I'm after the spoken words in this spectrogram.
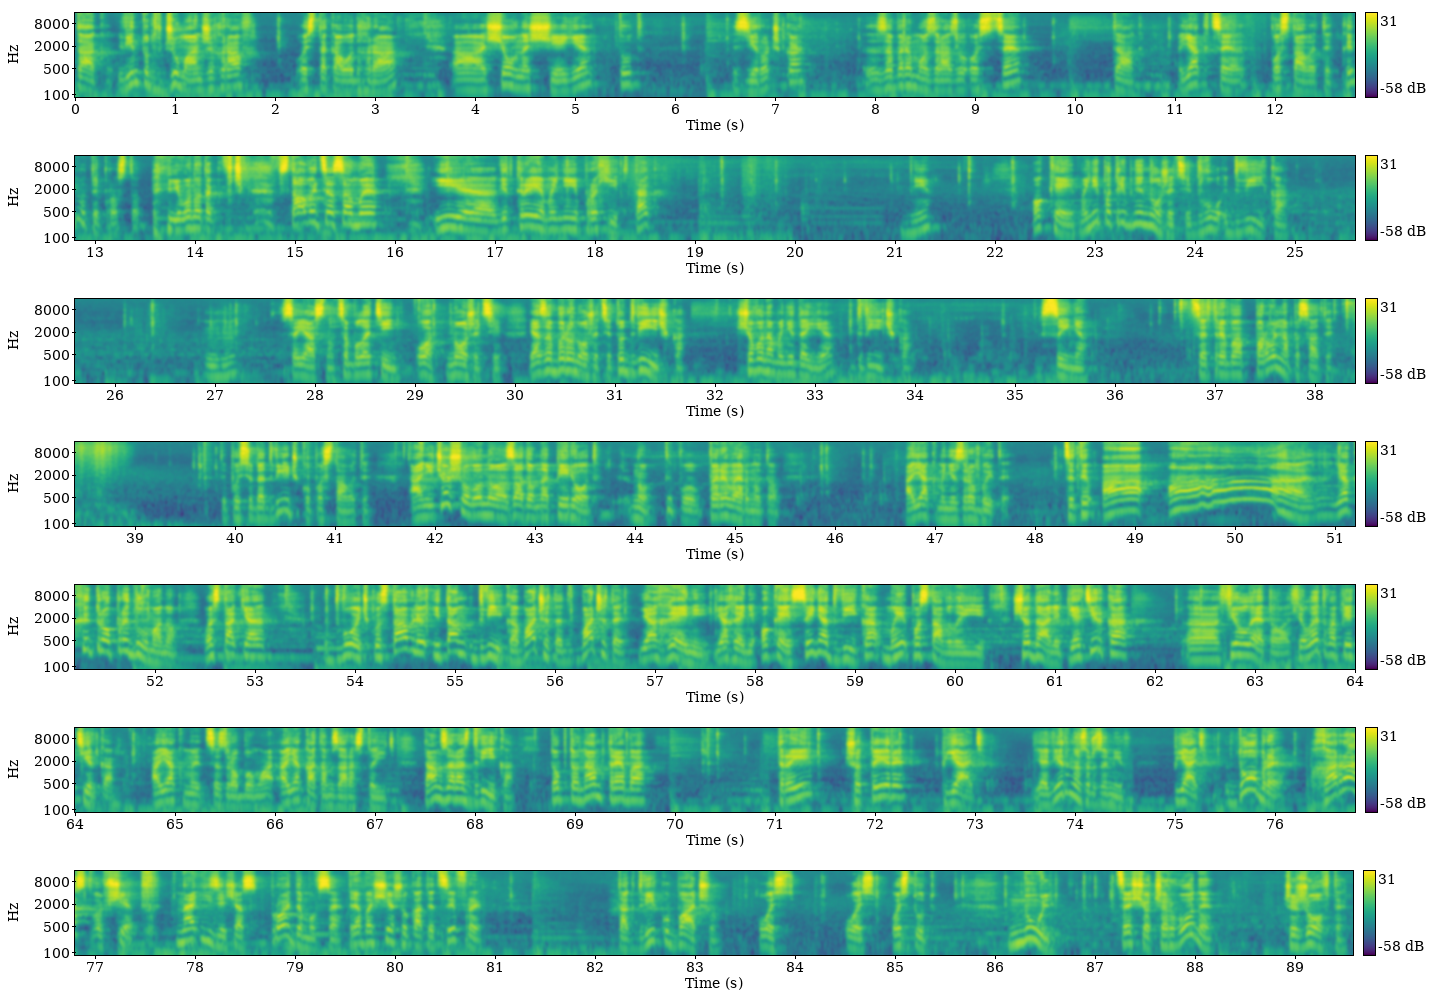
Так, він тут в Джуманджі грав. Ось така от гра. А, що в нас ще є тут? Зірочка. Заберемо зразу ось це. Так. Як це поставити? Кинути просто. І воно так вставиться саме і е, відкриє мені прохід, так? Ні. Окей, мені потрібні ножиці. Дво, двійка. Угу. Все ясно, це була тінь. О, ножиці. Я заберу ножиці. Тут двієчка. Що вона мені дає? Двічка. Синя. Це треба пароль написати? Типу, сюди двієчку поставити. А нічого, що воно задом наперед. Ну, типу, перевернуто. А як мені зробити? Це ти. А. А. Як хитро придумано. Ось так я двоєчку ставлю, і там двійка. Бачите? Бачите? Я геній. Я геній. Окей, синя двійка, ми поставили її. Що далі? П'ятірка е, фіолетова. Фіолетова п'ятірка. А як ми це зробимо? А- А яка там зараз стоїть? Там зараз двійка. Тобто нам треба 3, 4, 5. Я вірно зрозумів? 5. Добре. Гаразд вообще. На ізі зараз пройдемо все. Треба ще шукати цифри. Так, двійку бачу. Ось. Ось, ось тут. Нуль. Це що, червоне? Чи жовте?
